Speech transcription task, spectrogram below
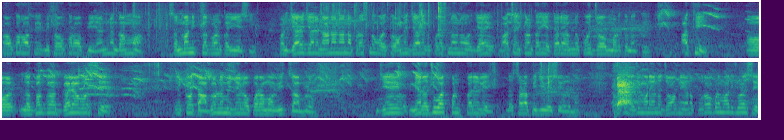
આવકારો આપીએ, મીઠો આવકારો આપીએ, એમને ગામમાં સન્માનિત પણ કરીએ છીએ. પણ જ્યારે જ્યારે નાના નાના પ્રશ્નો હોય તો અમે જ્યારે પ્રશ્નોનો જ્યારે વાચરીકરણ કરીએ ત્યારે અમને કોઈ જવાબ મળતો નથી. આથી લગભગ ગયા વર્ષે એક તાંભલો નમી ગયેલો પરામાં વીજ તાંભલો જે મેં રજૂઆત પણ કરેલી દસાડા પીજીવીસીએલમાં પણ હજુ મને એનો જવાબ નહીં, એનો પુરાવો પણ મારી જોડે છે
